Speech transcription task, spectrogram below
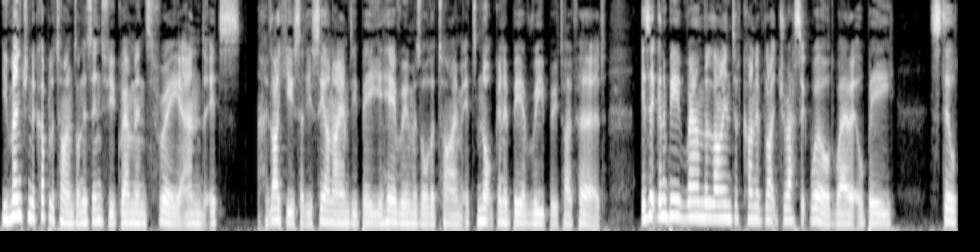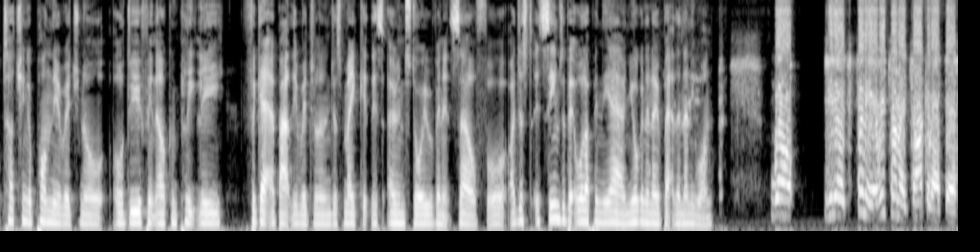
You've mentioned a couple of times on this interview Gremlins 3, and it's like you said, you see on IMDb, you hear rumours all the time. It's not going to be a reboot, I've heard. Is it going to be around the lines of kind of like Jurassic World, where it'll be still touching upon the original, or do you think they'll completely forget about the original and just make it this own story within itself? Or I just, it seems a bit all up in the air, and you're going to know better than anyone. Well, you know, it's funny. Every time I talk about this,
